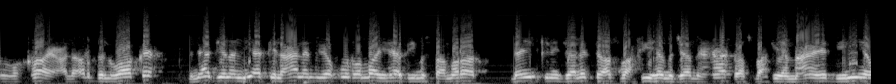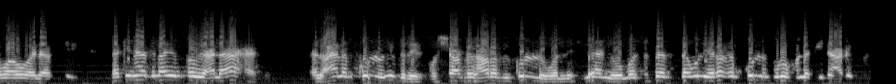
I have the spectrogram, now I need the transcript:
وقائع على أرض الواقع من أجل أن يأتي العالم ويقول والله هذه مستعمرات لا يمكن إزالتها أصبح فيها مجامعات وأصبح فيها معاهد دينية وهو إلى آخره. لكن هذا لا ينطوي على أحد. العالم كله يدرك والشعب العربي كله والإسلامي ومؤسسات الدولية رغم كل الظروف التي نعرفها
